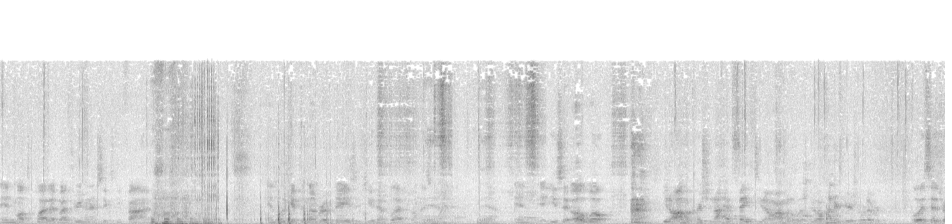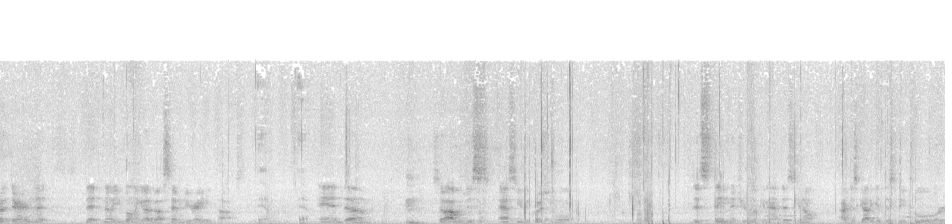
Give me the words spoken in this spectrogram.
and multiply that by 365 and look at the number of days that you have left on this yeah. planet. Yeah. And it, you say, oh, well, you know, I'm a Christian. I have faith. You know, I'm going to live to 100 years or whatever. Well, it says right there that, that no, you've only got about 70 or 80 tops. Yeah. Yeah. And um, so I would just ask you the question, well, this thing that you're looking at, this, you know, I just got to get this new tool, or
